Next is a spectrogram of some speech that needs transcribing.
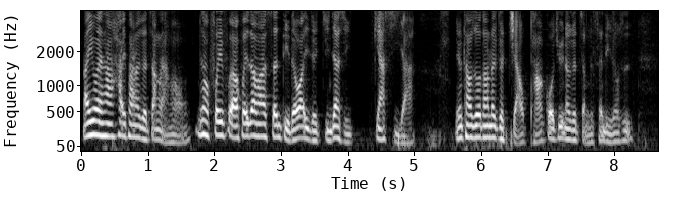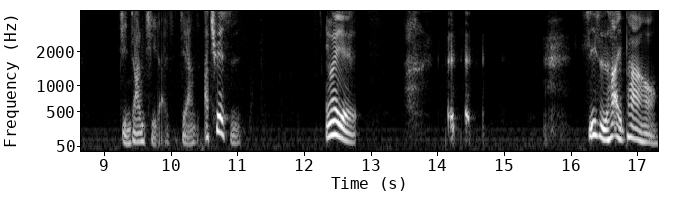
那因为他害怕那个蟑螂哦，要飞飞啊飞到他身体的话，一直真正是惊死啊！因为他说他那个脚爬过去，那个整个身体都是紧张起来，是这样子啊，确实，因为也 即使害怕哦，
